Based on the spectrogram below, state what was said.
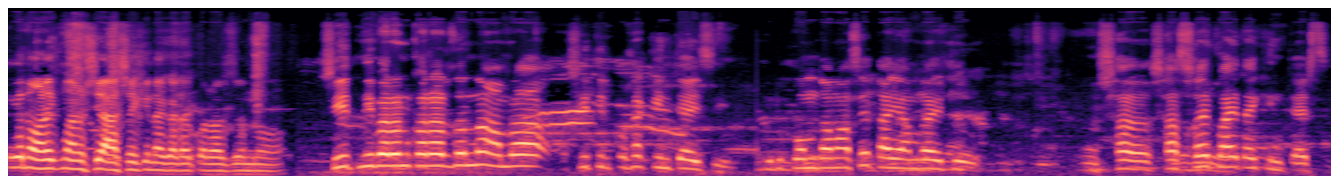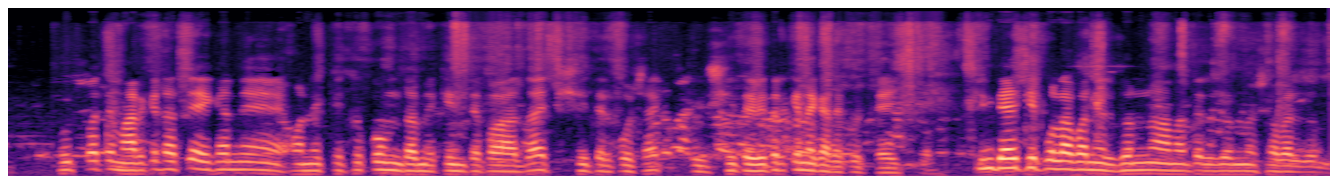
এখানে অনেক মানুষই আসে কেনাকাটা করার জন্য। শীত নিবারণ করার জন্য আমরা শীতের পোশাক কিনতে আইছি। একটু কম দাম আছে তাই আমরা একটু সাশ্রয় পাই তাই কিনতে আসছি। ফুটপাতে মার্কেট আছে এখানে অনেক কিছু কম দামে কিনতে পাওয়া যায় শীতের পোশাক। শীতের ভিতর কেনাকাটা করতে আইছি। কিনতে আইছি পোলাপানের জন্য আমাদের জন্য সবার জন্য।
